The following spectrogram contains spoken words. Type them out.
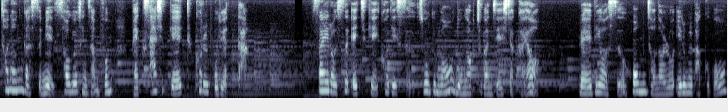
천연가스 및 석유 생산품 140개의 특허를 보유했다. 사이러스 HK 커디스 소규모 농업 주간지에 시작하여 레디어스 홈 저널로 이름을 바꾸고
